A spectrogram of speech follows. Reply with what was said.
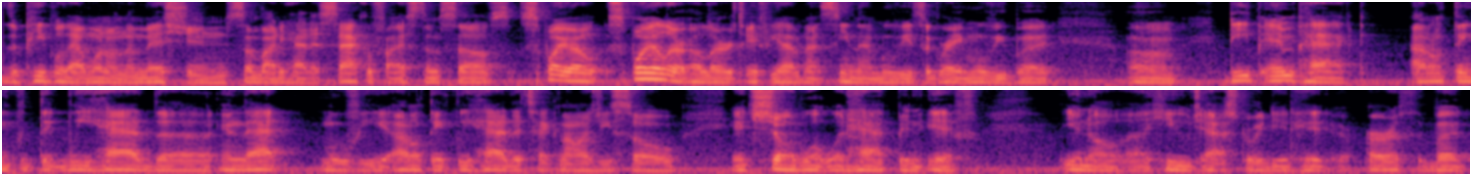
the people that went on the mission somebody had to sacrifice themselves. Spoiler spoiler alert if you have not seen that movie it's a great movie but um, Deep Impact I don't think that we had the in that movie I don't think we had the technology so it showed what would happen if you know, a huge asteroid did hit Earth. But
